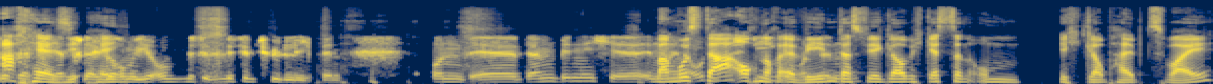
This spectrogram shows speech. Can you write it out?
Ach, Herr Sie- vielleicht, hey. warum ich auch ein bisschen, ein bisschen tüdelig bin. Und äh, dann bin ich äh, in Man muss Auto da auch noch erwähnen, dass wir, glaube ich, gestern um, ich glaube, halb zwei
